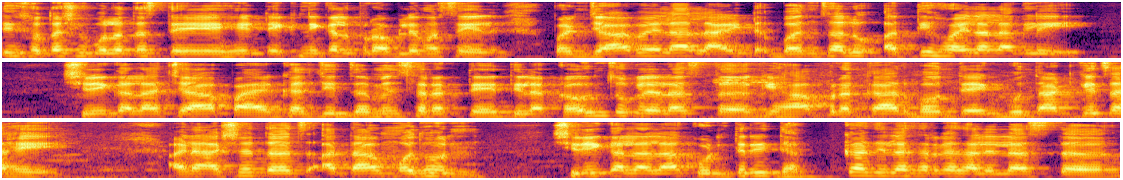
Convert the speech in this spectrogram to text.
ती स्वतःशी बोलत असते. हे टेक्निकल प्रॉब्लेम असेल. पण ज्या वेळेला लाइट बंद चालू अति व्हायला लागली श्रीकलाच्या पायाखालची जमीन सरकते. तिला कळून चुकलेलं असतं की हा प्रकार बहुतेक भूताटकीच आहे. आणि अशातच आता मधून श्रीकलाला कोणीतरी धक्का दिल्यासारखं झालेलं असतं.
